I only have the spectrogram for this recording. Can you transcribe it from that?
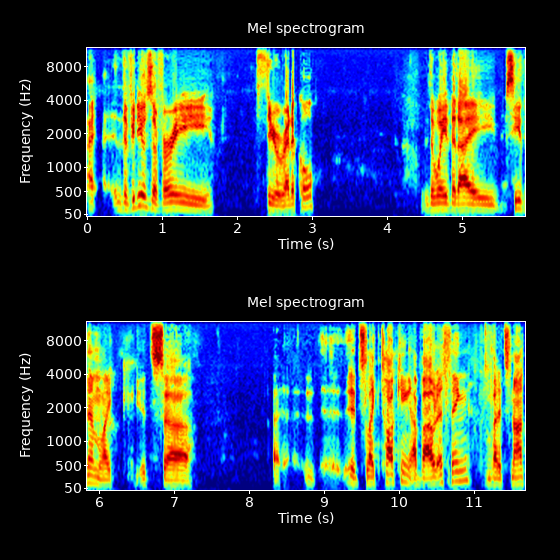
I, the videos are very theoretical the way that i see them like it's uh uh, it's like talking about a thing but it's not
